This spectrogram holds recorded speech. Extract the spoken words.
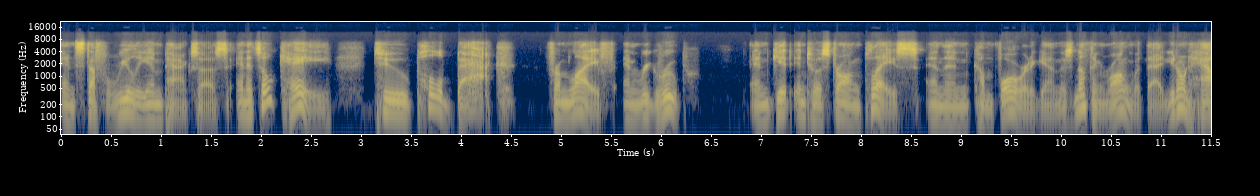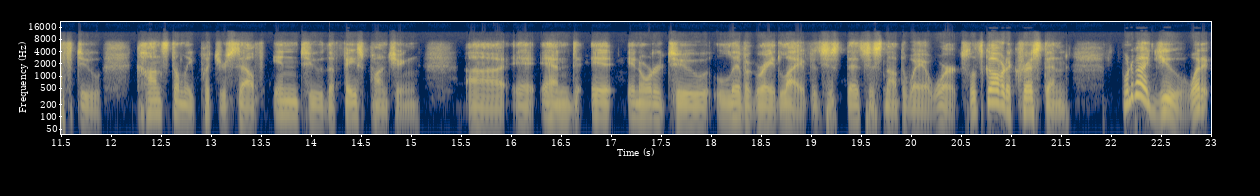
and stuff really impacts us. And it's okay to pull back from life and regroup and get into a strong place and then come forward again. There's nothing wrong with that. You don't have to constantly put yourself into the face punching uh, and it, in order to live a great life. It's just that's just not the way it works. Let's go over to Kristen. What about you? What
